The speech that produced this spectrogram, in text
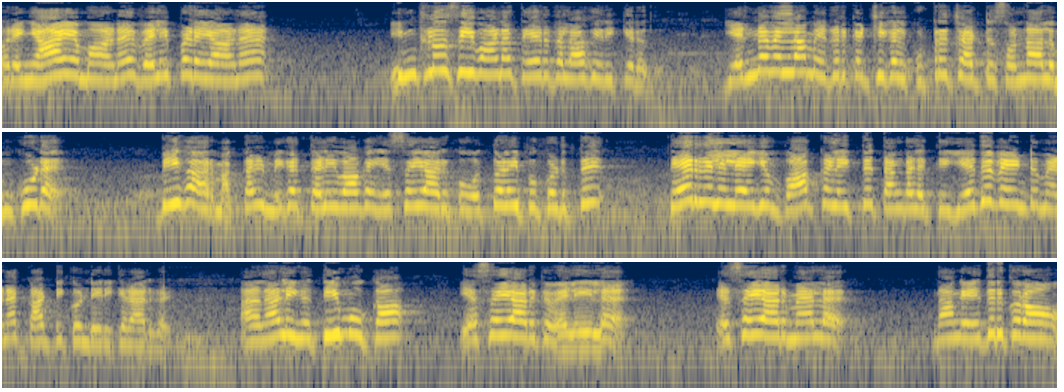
ஒரு நியாயமான வெளிப்படையான இன்க்ளூசிவான தேர்தலாக இருக்கிறது. என்னவெல்லாம் எதிர்க்கட்சிகள் குற்றச்சாட்டு சொன்னாலும் கூட பீகார் மக்கள் மிக தெளிவாக எஸ்ஐஆருக்கு ஒத்துழைப்பு கொடுத்து தேர்தலிலேயும் வாக்களித்து தங்களுக்கு எது வேண்டும் என காட்டிக் கொண்டிருக்கிறார்கள். அதனால் இங்க திமுக எஸ்ஐஆருக்கு வெளியில எஸ்ஐஆர் மேல நாங்க எதிர்க்கிறோம்.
